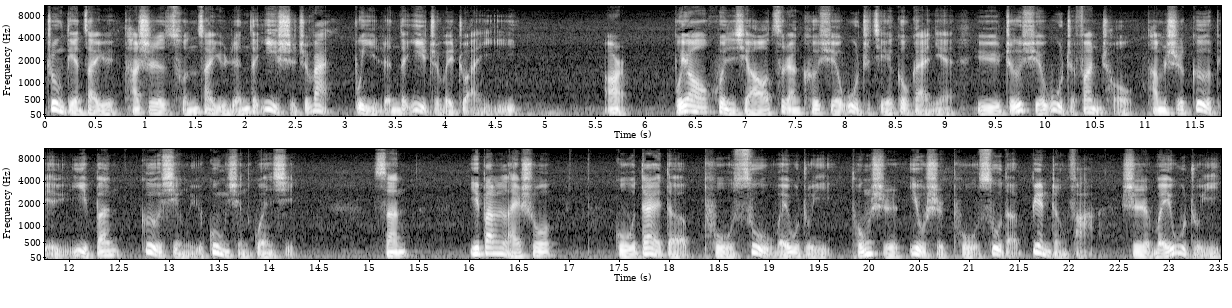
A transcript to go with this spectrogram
重点在于，它是存在于人的意识之外，不以人的意志为转移。二，不要混淆自然科学物质结构概念与哲学物质范畴，它们是个别与一般、个性与共性的关系。三，一般来说，古代的朴素唯物主义，同时又是朴素的辩证法，是唯物主义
